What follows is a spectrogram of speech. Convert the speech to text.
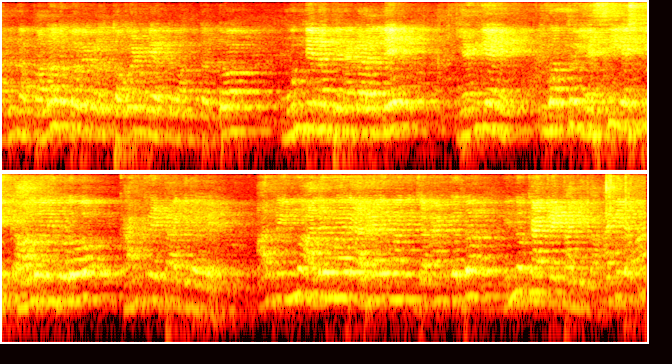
ಅದನ್ನ ಫಲಾನುಭವಿಗಳು ತಗೊಳ್ಳಿ ಅನ್ನುವಂಥದ್ದು ಮುಂದಿನ ದಿನಗಳಲ್ಲಿ ಹೆಂಗೆ ಇವತ್ತು ಎಸ್ ಸಿ ಎಸ್ ಟಿ ಕಾಲೋನಿಗಳು ಕಾಂಕ್ರೀಟ್ ಆಗಿದ್ದಾವೆ ಆದ್ರೆ ಇನ್ನೂ ಅಲೆಮಾರಿ ಅರೆ ಅಲೆಮಾರಿ ಜನಾಂಗದ ಇನ್ನೂ ಕಾಂಕ್ರೀಟ್ ಆಗಿಲ್ಲ ಆಗಿಲ್ಲವಾ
